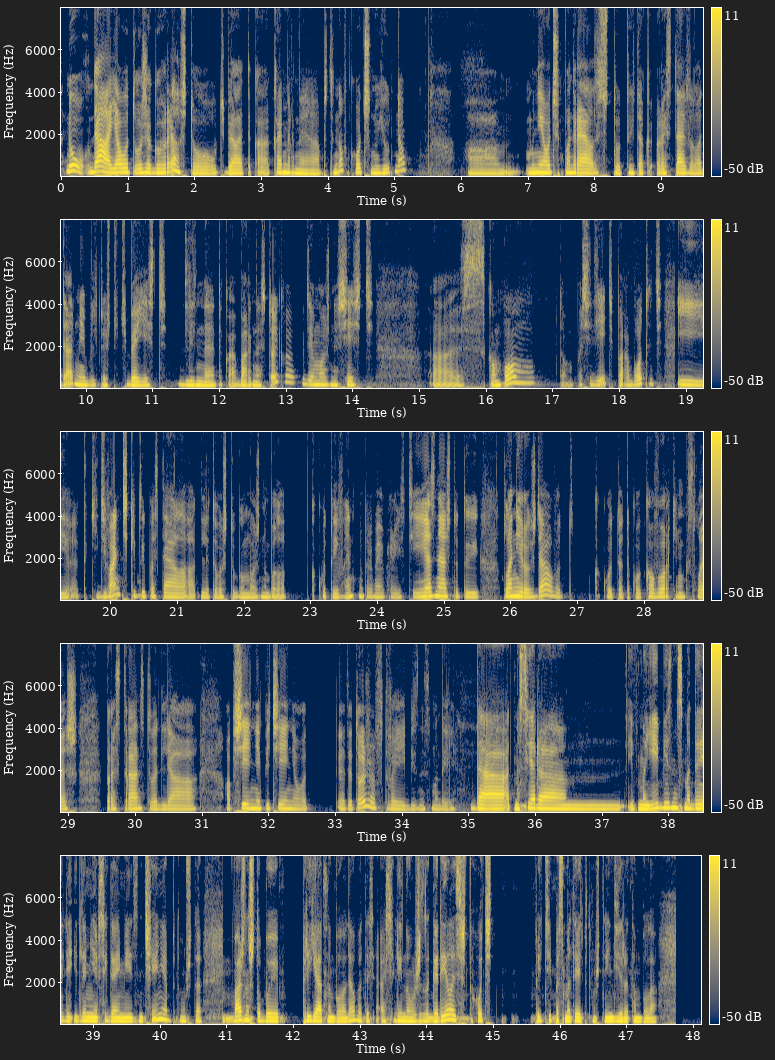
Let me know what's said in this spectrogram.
ну, да, я вот уже говорила, что у тебя такая камерная обстановка, очень уютно. Мне очень понравилось, что ты так расставила, да, мебель, то есть у тебя есть длинная такая барная стойка, где можно сесть э, с компом, там, посидеть, поработать. И такие диванчики ты поставила для того, чтобы можно было какой-то ивент, например, провести. И я знаю, что ты планируешь, да, вот какой-то такой коворкинг слэш пространство для общения, печенья, вот это тоже в твоей бизнес-модели? Да, атмосфера и в моей бизнес-модели, и для меня всегда имеет значение, потому что важно, чтобы приятно было, да, вот Аселина уже загорелась, что хочет прийти посмотреть, потому что Индира там была.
